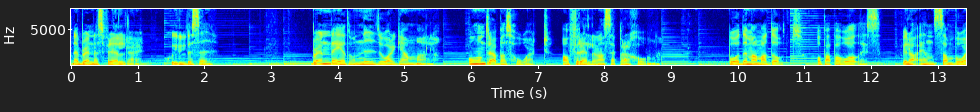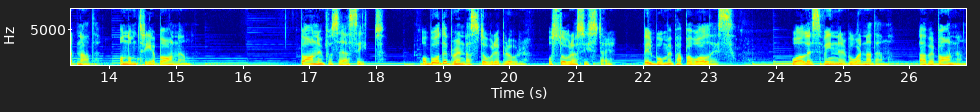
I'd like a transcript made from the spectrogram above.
när Brendas föräldrar skilde sig. Brenda är då nio år gammal och hon drabbas hårt av föräldrarnas separation. Både mamma Dot och pappa Wallace vill ha ensam vårdnad om de tre barnen. Barnen får säga sitt och både Brendas storebror och stora syster vill bo med pappa Wallace. Wallace vinner vårdnaden över barnen.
